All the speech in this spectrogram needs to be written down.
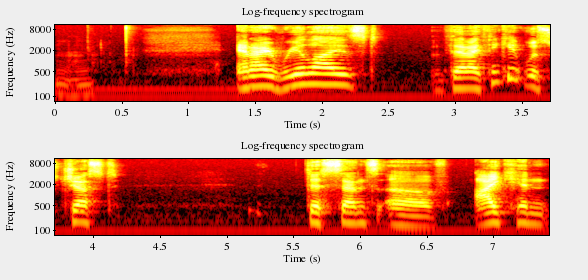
Mhm. and I realized that I think it was just the sense of I can.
